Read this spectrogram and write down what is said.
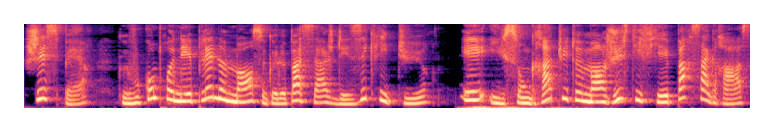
J'espère que vous comprenez pleinement ce que le passage des Écritures et ils sont gratuitement justifiés par sa grâce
